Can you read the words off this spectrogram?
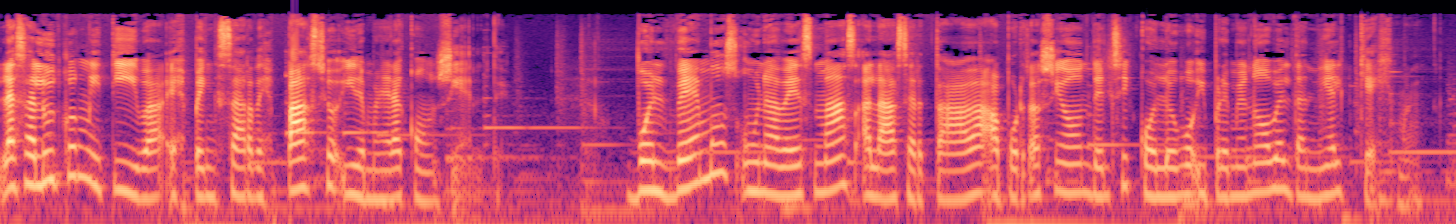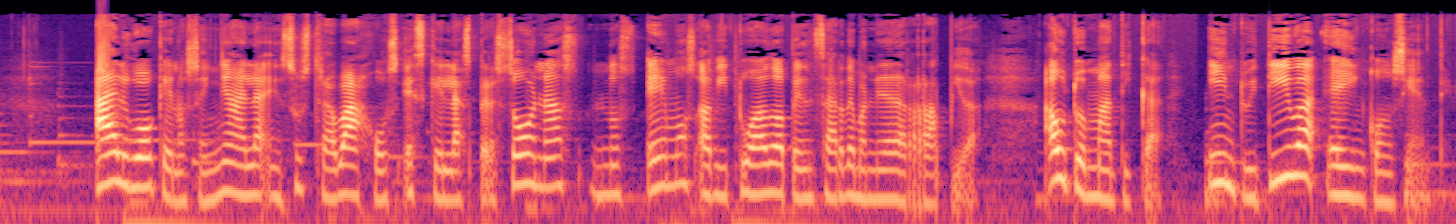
La salud cognitiva es pensar despacio y de manera consciente. Volvemos una vez más a la acertada aportación del psicólogo y premio Nobel Daniel Kahneman. Algo que nos señala en sus trabajos es que las personas nos hemos habituado a pensar de manera rápida, automática, intuitiva e inconsciente.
